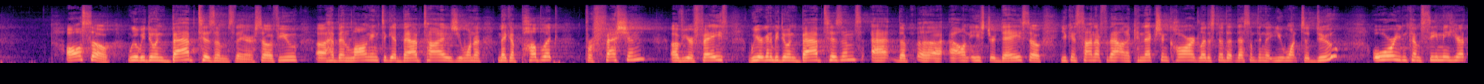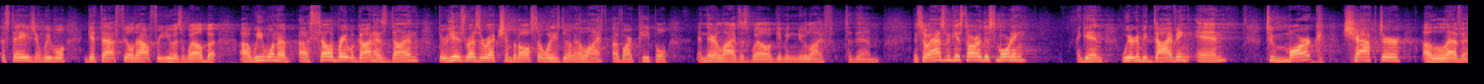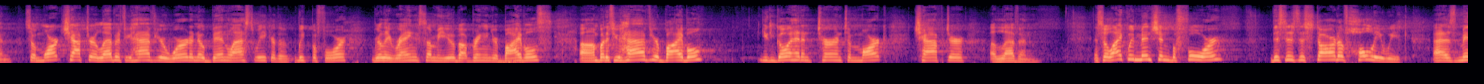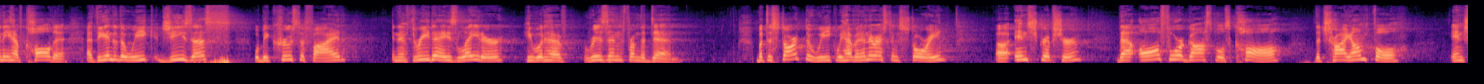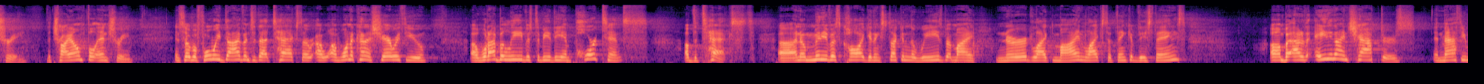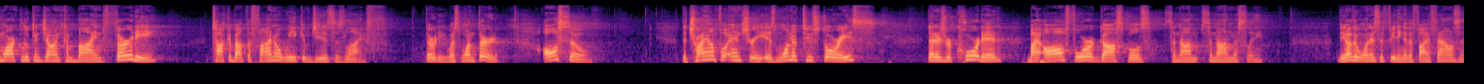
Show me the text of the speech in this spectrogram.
Also, we'll be doing baptisms there. So if you uh, have been longing to get baptized, you want to make a public profession of your faith, we are going to be doing baptisms at the, uh, on Easter Day. So you can sign up for that on a connection card. Let us know that that's something that you want to do. Or you can come see me here at the stage and we will get that filled out for you as well. But uh, we want to uh, celebrate what God has done through his resurrection, but also what he's doing in the life of our people and their lives as well, giving new life to them. And so, as we get started this morning, again, we're going to be diving in to Mark chapter 11. So, Mark chapter 11, if you have your word, I know Ben last week or the week before really rang some of you about bringing your Bibles. Um, but if you have your Bible, you can go ahead and turn to Mark chapter 11. And so, like we mentioned before, this is the start of Holy Week as many have called it. At the end of the week, Jesus will be crucified, and then three days later, he would have risen from the dead. But to start the week, we have an interesting story uh, in Scripture that all four Gospels call the triumphal entry. The triumphal entry. And so, before we dive into that text, I, I, I want to kind of share with you uh, what I believe is to be the importance of the text. Uh, I know many of us call it getting stuck in the weeds, but my nerd like mind likes to think of these things. Um, but out of 89 chapters in Matthew, Mark, Luke, and John combined, 30 talk about the final week of Jesus' life. 30, what's one third? Also, the triumphal entry is one of two stories that is recorded by all four gospels synonymously. The other one is the feeding of the 5,000.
